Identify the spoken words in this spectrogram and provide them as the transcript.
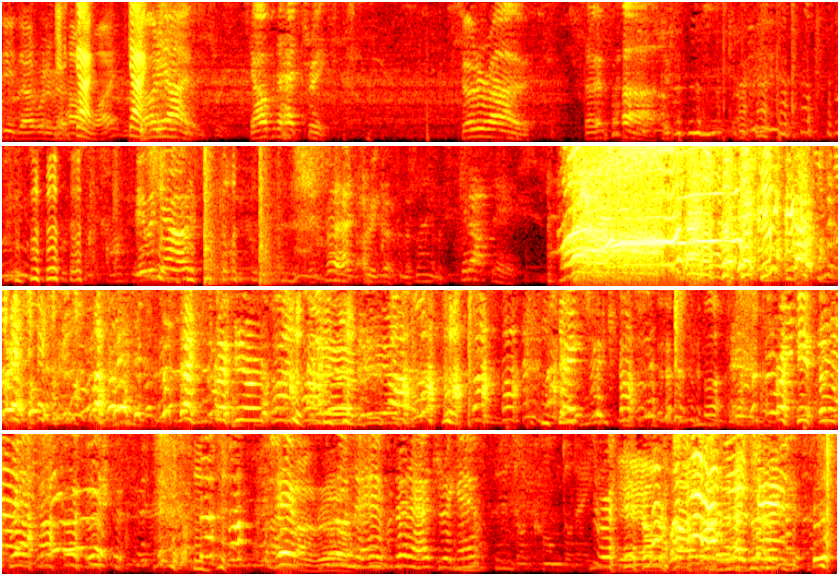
did that, would have been Yeah, halfway. go, go. Rightio. Go for the hat trick. Two in a row. So far. Here we go. This for the hat trick. Get up there. That's three in a row. Thanks for coming. Three in a row. Hef, put on the Hef. Was that a hat trick, Hef? Three Yeah. row. Put that on YouTube.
